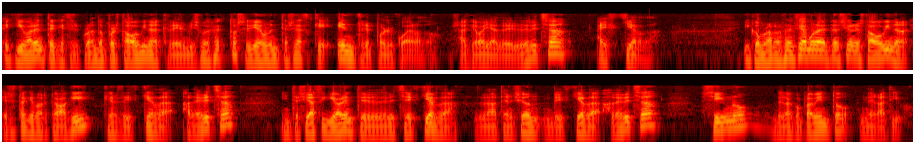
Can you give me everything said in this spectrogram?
equivalente que circulando por esta bobina cree el mismo efecto sería una intensidad que entre por el cuadrado. O sea, que vaya de derecha a izquierda. Y como la referencia buena de tensión en esta bobina es esta que he marcado aquí, que es de izquierda a derecha, intensidad equivalente de derecha a izquierda, la tensión de izquierda a derecha, signo del acoplamiento negativo.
